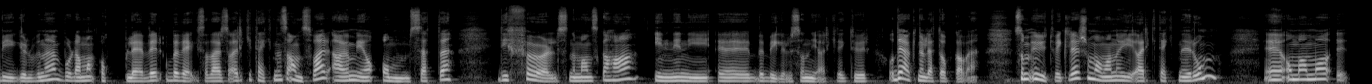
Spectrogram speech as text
bygulvene, hvordan man opplever å bevege seg der. Så arkitektenes ansvar er jo mye å omsette de følelsene man skal ha, inn i ny bebyggelse og ny arkitektur. Og det er jo ikke noe lett oppgave. Som utvikler så må man jo gi arkitektene rom, og man må eh,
